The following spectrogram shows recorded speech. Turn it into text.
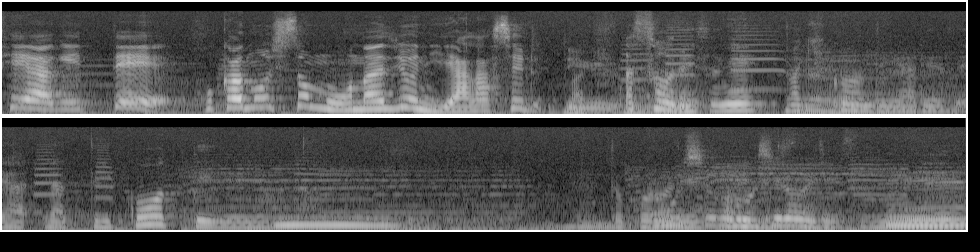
手挙げて他の人も同じようにやらせるっていう。あそうですね。巻き込んでやれややっていこうっていうようなところで面白いですね。面白いですね。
